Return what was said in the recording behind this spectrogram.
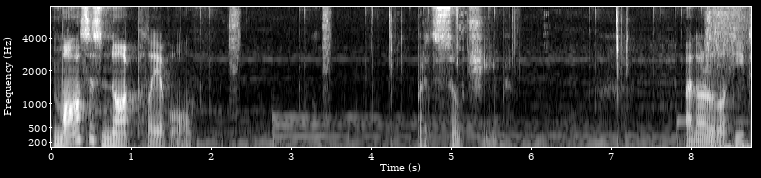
Moss is not playable. But it's so cheap. Another little heat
